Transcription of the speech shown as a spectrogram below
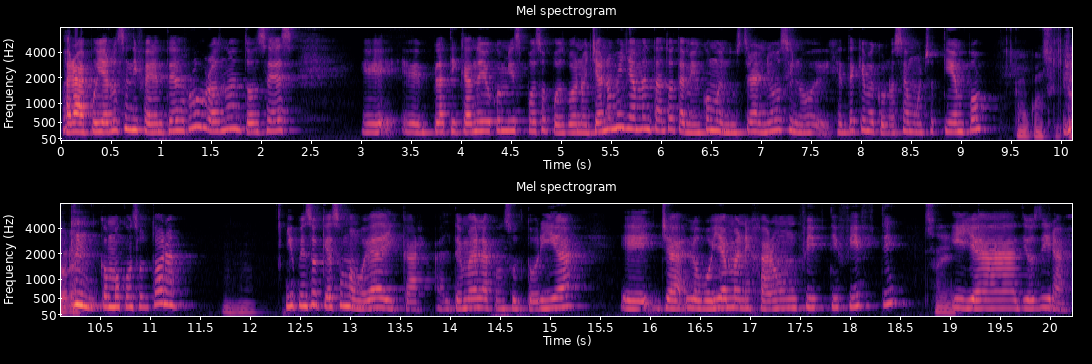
para apoyarlos en diferentes rubros, ¿no? Entonces, eh, eh, platicando yo con mi esposo, pues bueno, ya no me llaman tanto también como Industrial News, sino gente que me conoce a mucho tiempo. Como consultora. como consultora. Yo pienso que eso me voy a dedicar, al tema de la consultoría, eh, ya lo voy a manejar un 50-50 y ya Dios dirá,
